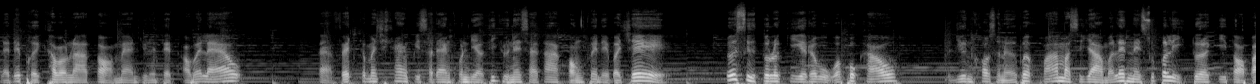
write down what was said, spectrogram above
และได้เผยคำอำลาต่อแมนยูไนเต็ดเอาไว้แล้ว แต่เฟสก็ไม่ใช่แค่ปีแสดงคนเดียวที่อยู่ในสายตาของเฟเนบาเช่โดยสื่อตุรกีระบุว่าพวกเขาจะยื่นข้อเสนอเพื่อคว้ามาซิยามาเล่นในซูเปอร์ลีกตุรกีต่อไป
